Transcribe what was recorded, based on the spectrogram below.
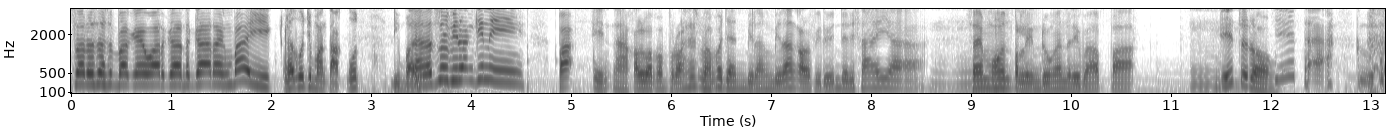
seharusnya sebagai warga negara yang baik. Nggak, gue cuma takut Nah, dibalik. terus lu bilang gini, Pak, in- nah kalau Bapak proses Bapak jangan bilang-bilang kalau video ini dari saya. Saya mohon perlindungan dari Bapak. Hmm. Gitu dong. Ya takut.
